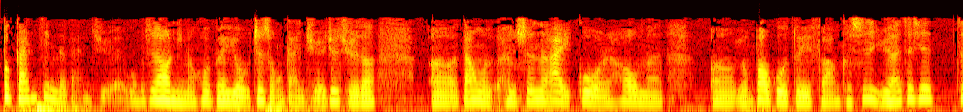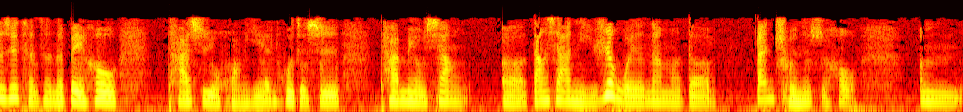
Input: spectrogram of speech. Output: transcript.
不干净的感觉。我不知道你们会不会有这种感觉，就觉得呃，当我很深的爱过，然后我们。呃，拥抱过对方，可是原来这些这些层层的背后，他是有谎言，或者是他没有像呃当下你认为的那么的单纯的时候，嗯，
